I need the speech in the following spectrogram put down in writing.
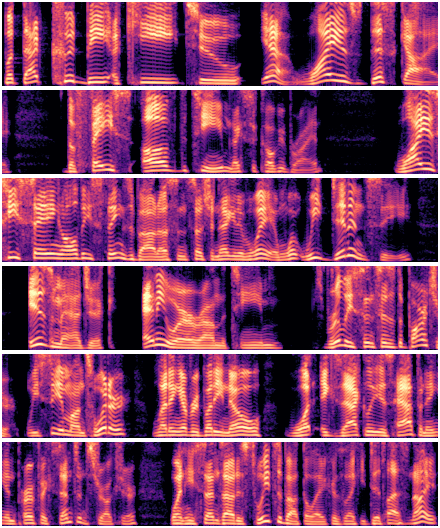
But that could be a key to, yeah, why is this guy – the face of the team next to Kobe Bryant. Why is he saying all these things about us in such a negative way? And what we didn't see is magic anywhere around the team really since his departure. We see him on Twitter letting everybody know what exactly is happening in perfect sentence structure when he sends out his tweets about the Lakers like he did last night.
